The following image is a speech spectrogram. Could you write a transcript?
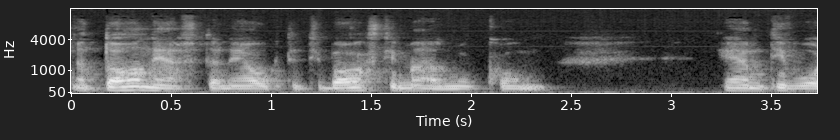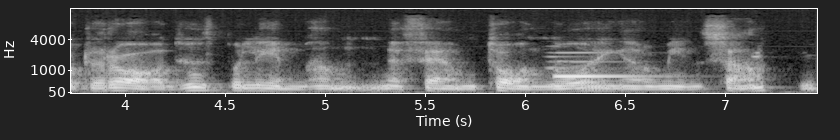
att dagen efter när jag åkte tillbaks till Malmö och kom hem till vårt radhus på Limhamn med fem tonåringar och min sambo.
